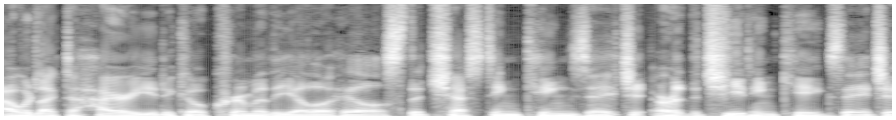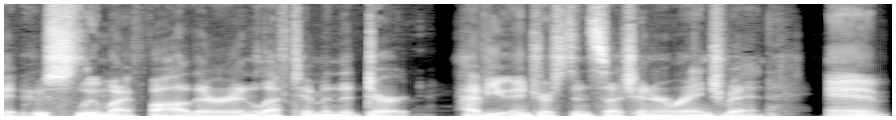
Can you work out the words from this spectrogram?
I would like to hire you to kill Krim of the Yellow Hills, the chesting king's agent, or the cheating king's agent who slew my father and left him in the dirt. Have you interest in such an arrangement? And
